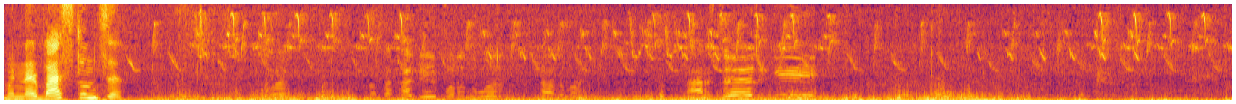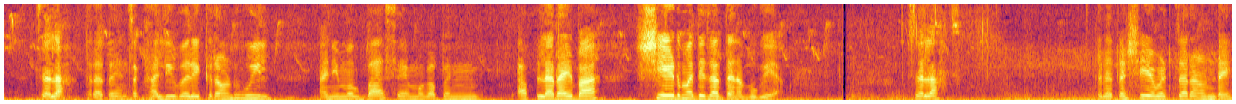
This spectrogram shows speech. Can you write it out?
म्हणणार बास तुमचं. चला तर आता यांचा खालीवर एक राऊंड होईल. आणि मग बास आहे मग आपण आपला रायबा शेडमध्ये जाताना बघूया. चला. तर आता शेवटचा राऊंड आहे.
